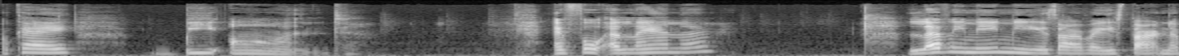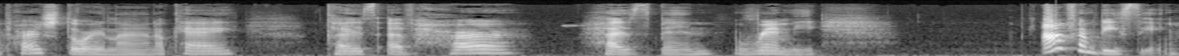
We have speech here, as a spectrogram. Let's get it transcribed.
Okay? Beyond. And for Atlanta, Lovely Mimi is already starting up her storyline, okay? Because of her husband, Remy. I'm from DC.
